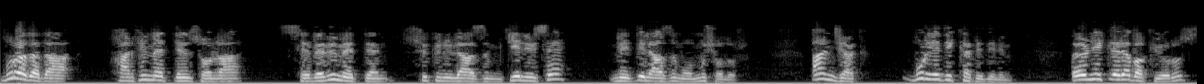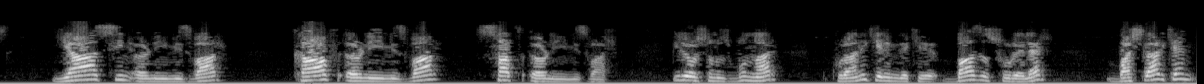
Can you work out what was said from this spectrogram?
burada da harfi medden sonra sebebi medden sükünü lazım gelirse meddi lazım olmuş olur. Ancak buraya dikkat edelim. Örneklere bakıyoruz. Yasin örneğimiz var. Kaf örneğimiz var. Sat örneğimiz var. Biliyorsunuz bunlar Kur'an-ı Kerim'deki bazı sureler başlarken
